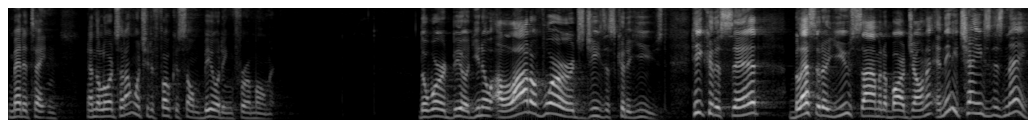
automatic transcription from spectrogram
meditating, and the Lord said, I want you to focus on building for a moment. The word build. You know, a lot of words Jesus could have used. He could have said, Blessed are you, Simon of Barjona, and then he changed his name.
